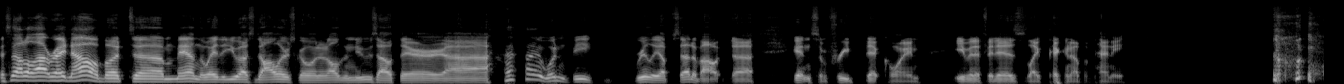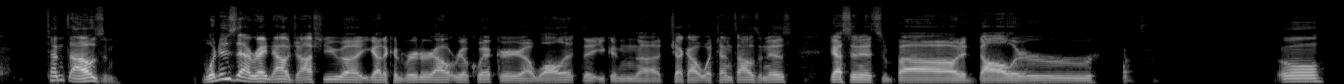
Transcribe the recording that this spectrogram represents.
It's not a lot right now, but uh, man, the way the US dollar is going and all the news out there, uh, I wouldn't be really upset about uh, getting some free Bitcoin, even if it is like picking up a penny. 10,000. What is that right now, Josh? You uh, you got a converter out real quick or a wallet that you can uh, check out what ten thousand is? Guessing it's about a dollar. Oh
